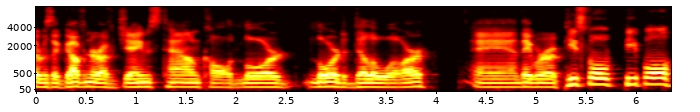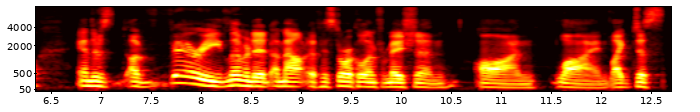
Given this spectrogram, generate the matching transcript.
There was a governor of Jamestown called Lord Lord Delaware, and they were a peaceful people. And there's a very limited amount of historical information online, like just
